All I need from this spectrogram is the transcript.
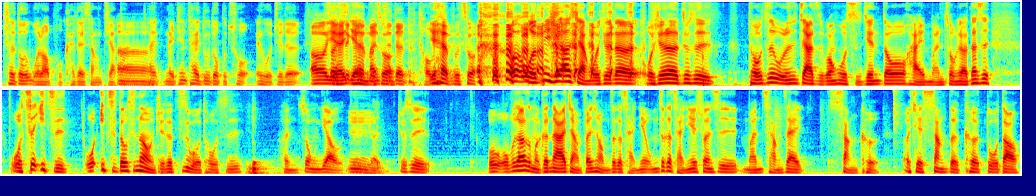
车都我老婆开在上下班，每天态度都不错。哎，我觉得哦也也很不错，也很不错。我我必须要讲，我觉得 我觉得就是投资无论是价值观或时间都还蛮重要。但是我是一直我一直都是那种觉得自我投资很重要的人，就是。我我不知道怎么跟大家讲分享我们这个产业，我们这个产业算是蛮常在上课，而且上的课多到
